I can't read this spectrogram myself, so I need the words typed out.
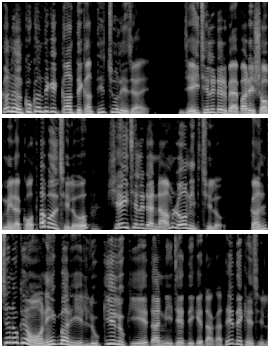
কনক ওখান থেকে কাঁদতে কাঁদতে চলে যায়। যেই ছেলেটার ব্যাপারে সব মেয়েরা কথা বলছিল, সেই ছেলেটার নাম রনিত ছিল। কাঞ্চন ওকে অনেকবারই লুকিয়ে লুকিয়ে তার নিজের দিকে তাকাতে দেখেছিল।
